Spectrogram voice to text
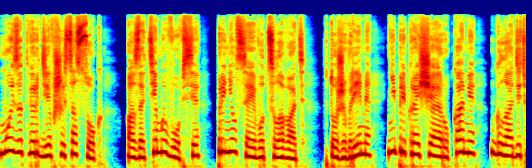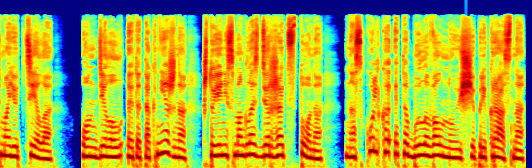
мой затвердевший сосок, а затем и вовсе принялся его целовать, в то же время не прекращая руками гладить мое тело. Он делал это так нежно, что я не смогла сдержать стона, насколько это было волнующе прекрасно.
